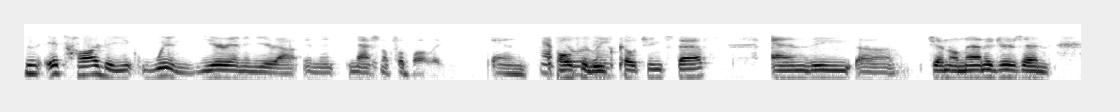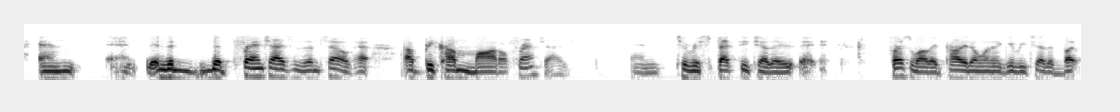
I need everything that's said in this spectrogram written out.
it's hard to win year in and year out in the National Football League, and both of these coaching staffs and the uh, general managers and and and the the franchises themselves have, have become model franchises, and to respect each other. First of all, they probably don't want to give each other but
